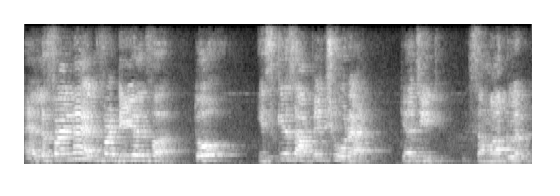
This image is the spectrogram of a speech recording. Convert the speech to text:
एल्फा है ना एल्फा डी एल्फा तो इसके सापेक्ष हो रहा है, क्या चीज़? समाकलन।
